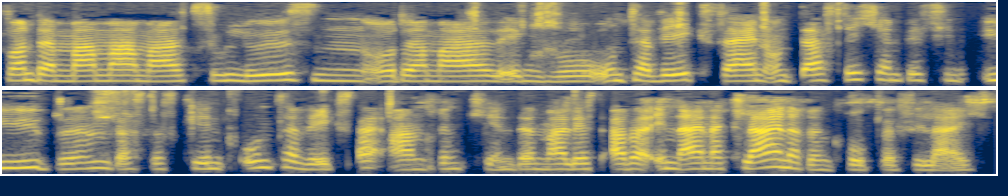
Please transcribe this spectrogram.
von der Mama mal zu lösen oder mal irgendwo unterwegs sein und das sicher ein bisschen üben, dass das Kind unterwegs bei anderen Kindern mal ist, aber in einer kleineren Gruppe vielleicht,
